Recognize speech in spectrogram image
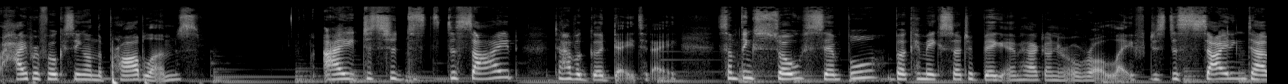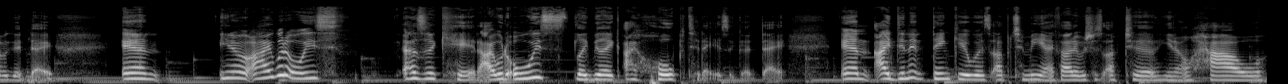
hyper focusing on the problems. I just should just decide to have a good day today. Something so simple but can make such a big impact on your overall life. Just deciding to have a good day. And you know, I would always as a kid, I would always like be like, I hope today is a good day. And I didn't think it was up to me. I thought it was just up to, you know, how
